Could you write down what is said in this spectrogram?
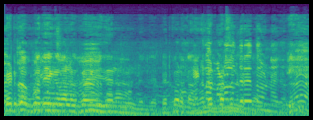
పెట్టుకోకపోతే ఇంకా వాళ్ళు పెట్టుకోవాలి తిరుగుతూ ఉన్నాయి కదా.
